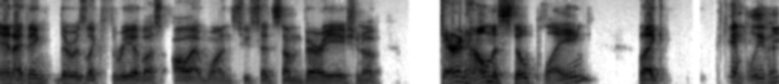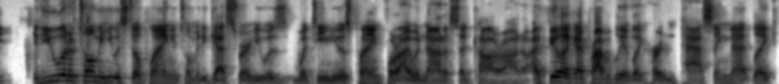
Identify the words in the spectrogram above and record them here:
And I think there was like three of us all at once who said some variation of, "Darren Helm is still playing." Like, I can't believe it. If you would have told me he was still playing and told me to guess where he was, what team he was playing for, I would not have said Colorado. I feel like I probably have like heard in passing that like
